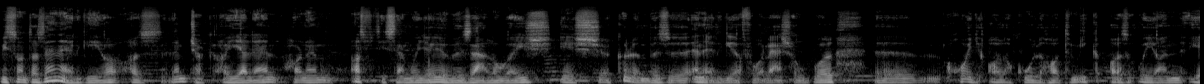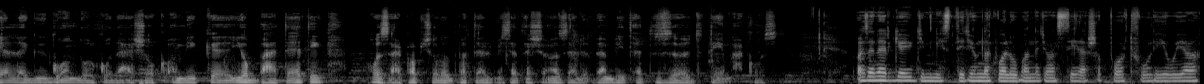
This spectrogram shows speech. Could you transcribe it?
viszont az energia az nem csak a jelen, hanem azt hiszem, hogy a jövő záloga is, és különböző energiaforrásokból hogy alakulhat, mik az olyan jellegű gondolkodások, amik jobbá tehetik, hozzá kapcsolódva természetesen az előbb említett zöld témákhoz. Az Energiaügyi Minisztériumnak valóban nagyon széles a portfóliója,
